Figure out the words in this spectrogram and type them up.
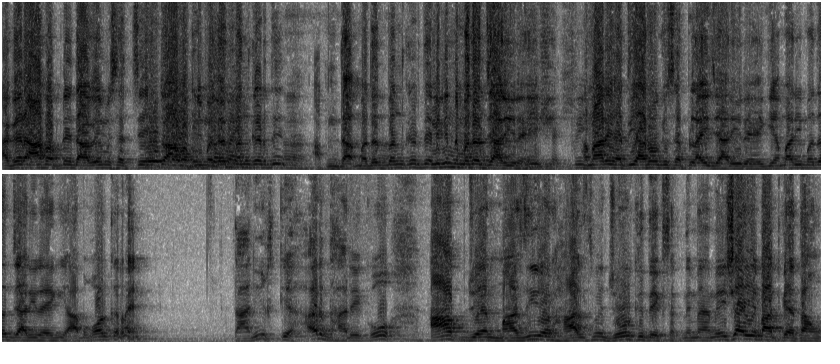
اگر آپ اپنے دعوے میں سچے ہیں تو آپ اپنی مدد بند کر دیں ہاں۔ اپنی مدد بند کر دیں لیکن مدد جاری رہے گی ہمارے ہتھیاروں کی سپلائی جاری رہے گی ہماری مدد جاری رہے گی آپ غور کر رہے ہیں تاریخ کے ہر دھارے کو آپ جو ہے ماضی اور حال میں جوڑ کے دیکھ سکتے ہیں۔ میں ہمیشہ یہ بات کہتا ہوں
